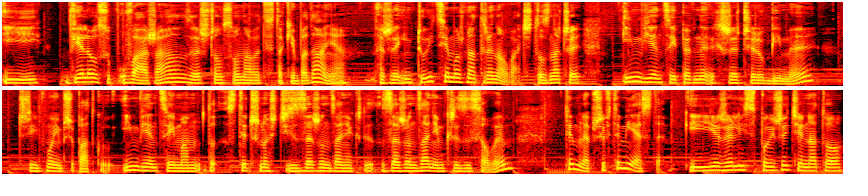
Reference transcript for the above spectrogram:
I wiele osób uważa, zresztą są nawet takie badania, że intuicję można trenować. To znaczy, im więcej pewnych rzeczy robimy, czyli w moim przypadku, im więcej mam styczności z, z zarządzaniem kryzysowym, tym lepszy w tym jestem. I jeżeli spojrzycie na to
